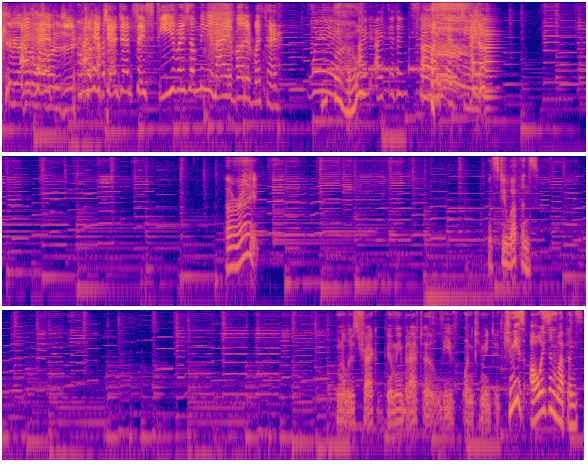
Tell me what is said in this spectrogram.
Kimmy, I I don't know why I heard- voted you. I heard Jan Jan say Steve or something, and I voted with her. Wait, what the hell? I, I didn't say. Oh, I said oh. Steve. I don't. All right. Let's do weapons. I'm gonna lose track of Gumi, but I have to leave when Kimmy do. Kimmy is always in weapons.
